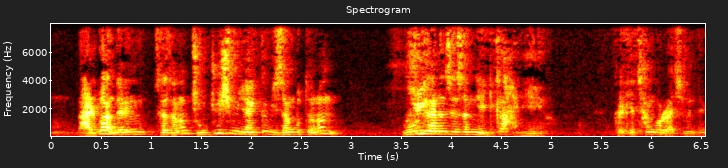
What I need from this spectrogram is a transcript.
음, 말도 안 되는 세상은 중증심리학급 이상부터는 우리 가는 세상 얘기가 아니에요. 그렇게 참고를 하시면 됩니다.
